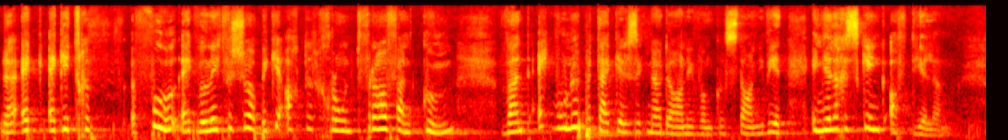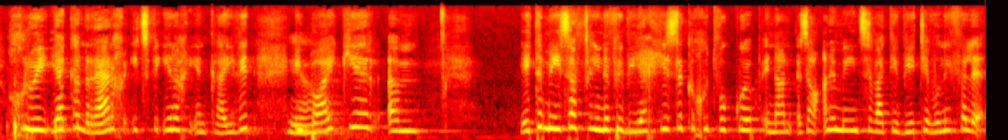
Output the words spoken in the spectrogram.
Nou ek ek het gevoel ek wil net vir so 'n bietjie agtergrond vra van Koem want ek wonder baie keer as ek nou daar in die winkel staan, jy weet, en julle geskenk afdeling. Groei, jy kan regtig iets vir enige een kry, jy weet. Ja. En baie keer um het 'n mens af vriende vir wie jy geestelike goed wil koop en dan is daar ander mense wat jy weet jy wil nie vir hulle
